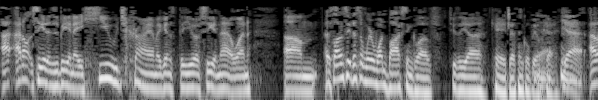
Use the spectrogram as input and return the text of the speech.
I, I don't see it as being a huge crime against the UFC in that one. Um, As long as he doesn't wear one boxing glove to the uh, cage, I think we'll be okay. yeah, I,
